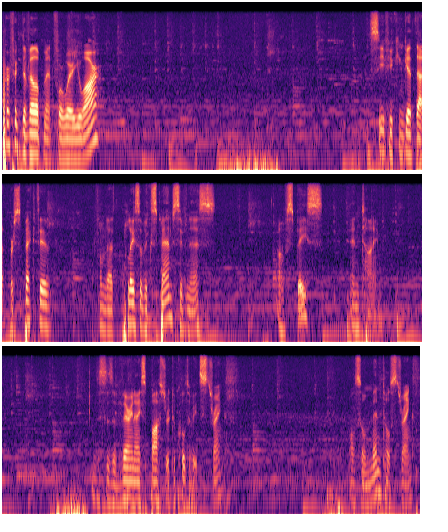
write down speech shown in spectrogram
perfect development for where you are see if you can get that perspective from that place of expansiveness of space and time. This is a very nice posture to cultivate strength. Also mental strength.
